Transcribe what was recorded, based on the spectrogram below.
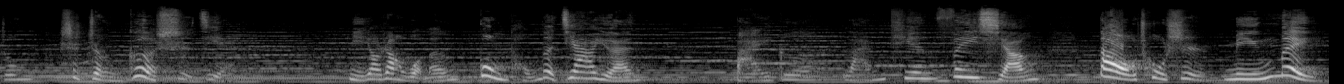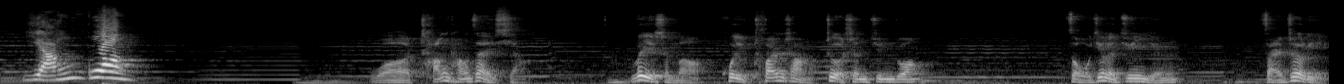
中是整个世界。你要让我们共同的家园白鸽蓝天飞翔，到处是明媚阳光。我常常在想，为什么会穿上这身军装，走进了军营，在这里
